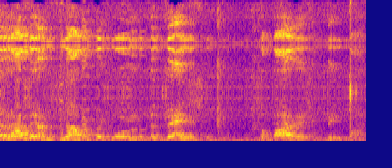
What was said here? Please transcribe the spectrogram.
Dar aveam, n-am perpul vent, că pare prin parte.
